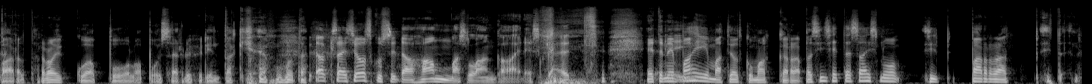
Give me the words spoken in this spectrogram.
parta, roikkua puolopuissa ryhdin takia ja muuta. Jaksaisi joskus sitä hammaslankaa edes käyttää. että ne pahimmat jotkut makkara, siis että saisi nuo siis parrat, sitten,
